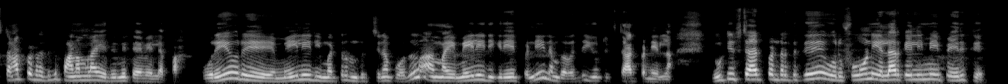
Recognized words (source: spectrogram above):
ஸ்டார்ட் பண்ணுறதுக்கு பணம்லாம் எதுவுமே தேவையில்லைப்பா. ஒரே ஒரு மெயில் ஐடி மட்டும் இருந்துச்சுன்னா போதும். மெயில் ஐடி கிரியேட் பண்ணி நம்ம வந்து யூடியூப் ஸ்டார்ட் பண்ணிடலாம். யூடியூப் ஸ்டார்ட் பண்ணுறதுக்கு ஒரு ஃபோன் எல்லார் கையிலையுமே இப்போ இருக்குது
